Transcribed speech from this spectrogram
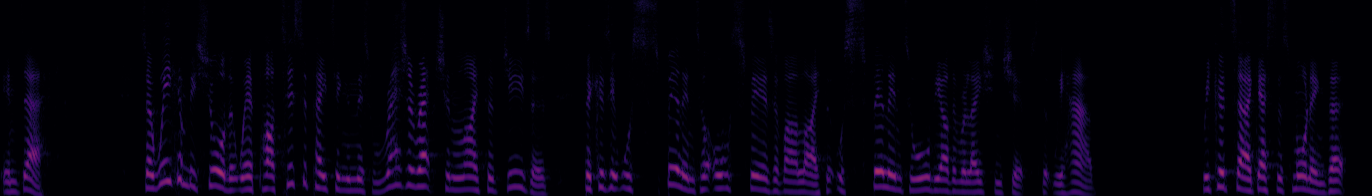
in death. So we can be sure that we're participating in this resurrection life of Jesus because it will spill into all spheres of our life. It will spill into all the other relationships that we have. We could say, I guess, this morning that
